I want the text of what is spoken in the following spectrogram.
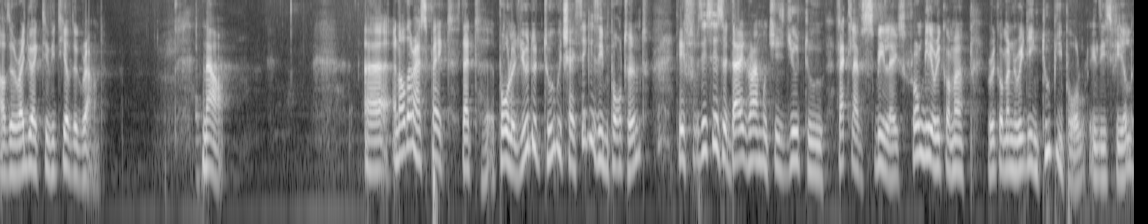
of the radioactivity of the ground. Now, Uh, another aspect that uh, Paul alluded to, which I think is important, if this is a diagram which is due to Vaclav Smil, I strongly recommend, recommend reading two people in this field.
